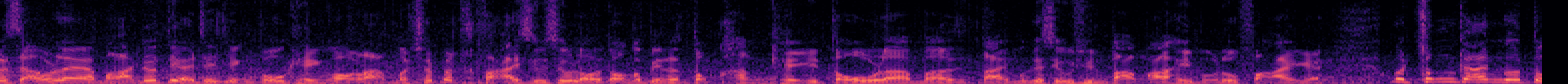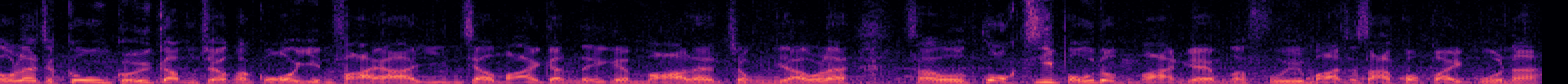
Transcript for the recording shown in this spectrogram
嘅時候咧，慢咗啲係隻盈寶奇樂啦，咁啊出得快少少，內檔嗰邊啊獨行其道啦，咁啊大滿嘅小川白馬起步都快嘅，咁啊中間嗰度咧就高舉金獎啊，果然快啊，然之後埋緊嚟嘅馬咧，仲有咧就國之寶都唔慢嘅，咁啊灰馬就沙國桂冠啦，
